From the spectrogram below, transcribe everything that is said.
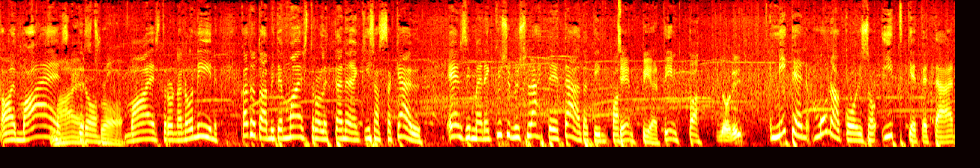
Ai maestro. Maestro. Maestrona. No niin, katsotaan miten maestrolle tänään kisassa käy. Ensimmäinen kysymys lähtee täältä, Timppa. Tsemppiä Timppa. No niin. Miten munakoiso itketetään?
